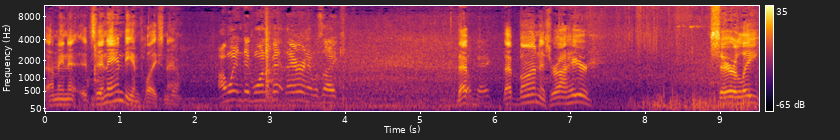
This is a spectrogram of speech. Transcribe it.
I mean, it's an Indian place now. I went and did one event there, and it was like, That Okay. that bun is right here. Sara Lee.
